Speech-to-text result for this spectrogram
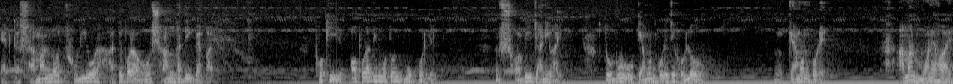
একটা সামান্য ছুরি ওর হাতে পড়াও সাংঘাতিক ব্যাপার। ফকির অপরাধীর মতন মুখ করলেন। সবই জানি ভাই। তবু কেমন করে যে হলো, কেমন করে? আমার মনে হয়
